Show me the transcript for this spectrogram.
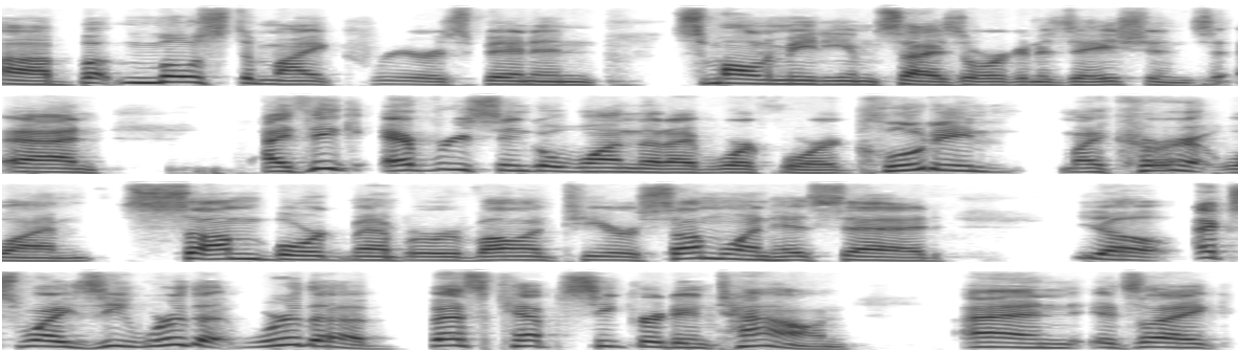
uh, but most of my career has been in small to medium sized organizations and i think every single one that i've worked for including my current one some board member or volunteer someone has said you know xyz we're the we're the best kept secret in town and it's like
